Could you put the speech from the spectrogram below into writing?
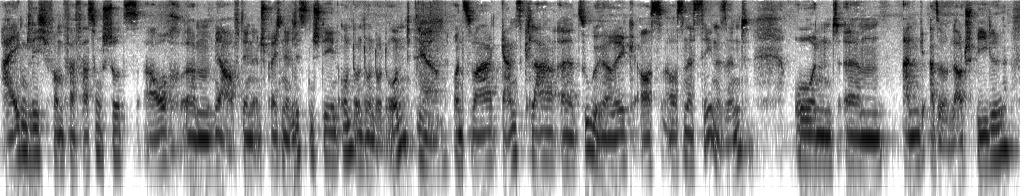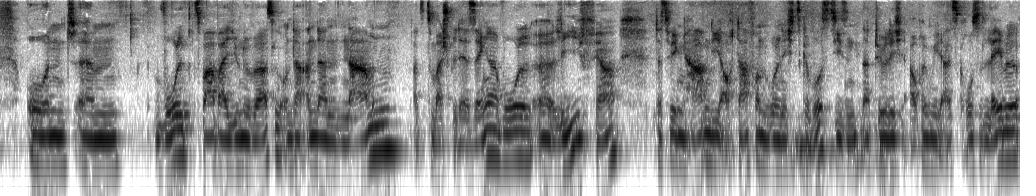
eigentlich vom Verfassungsschutz auch ähm, ja, auf den entsprechenden Listen stehen und, und, und, und, und. Ja. Und zwar ganz klar äh, zugehörig aus, aus einer Szene sind. Und ähm, also laut Spiegel. Und ähm, wohl zwar bei Universal unter anderen Namen, also zum Beispiel der Sänger wohl äh, lief, ja. Deswegen haben die auch davon wohl nichts gewusst. Die sind natürlich auch irgendwie als großes Label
